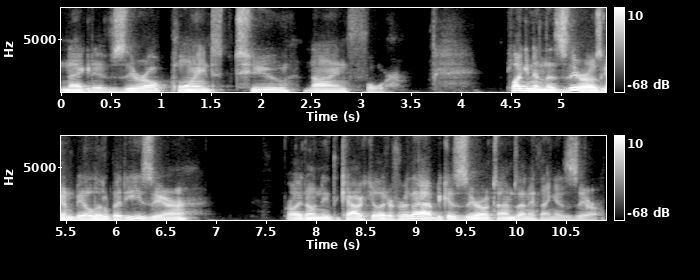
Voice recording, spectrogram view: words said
negative 0.294. Plugging in the zero is going to be a little bit easier. Probably don't need the calculator for that because zero times anything is zero.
